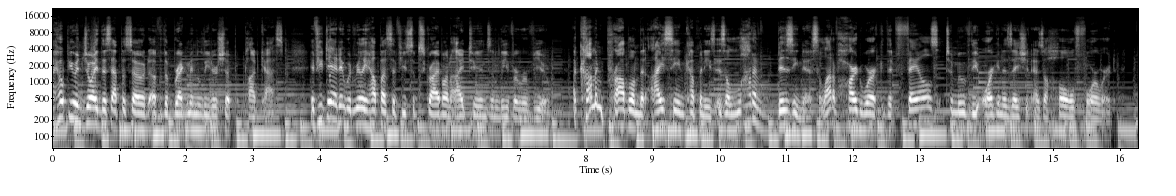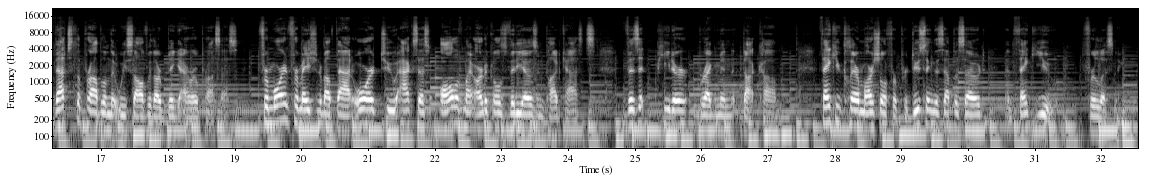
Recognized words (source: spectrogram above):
hope you enjoyed this episode of the Bregman Leadership Podcast. If you did, it would really help us if you subscribe on iTunes and leave a review. A common problem that I see in companies is a lot of busyness, a lot of hard work that fails to move the organization as a whole forward. That's the problem that we solve with our Big Arrow process. For more information about that or to access all of my articles, videos, and podcasts, visit peterbregman.com. Thank you, Claire Marshall, for producing this episode, and thank you for listening.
